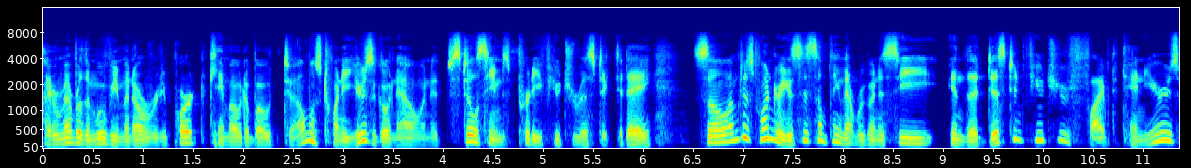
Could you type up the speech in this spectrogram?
I remember the movie Minority Report came out about uh, almost 20 years ago now, and it still seems pretty futuristic today. So I'm just wondering, is this something that we're going to see in the distant future, five to 10 years,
